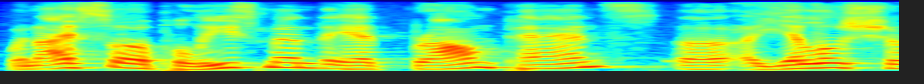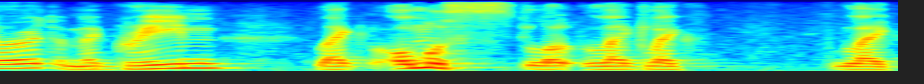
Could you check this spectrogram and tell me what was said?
when I saw a policeman, they had brown pants, uh, a yellow shirt, and a green like almost like like like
